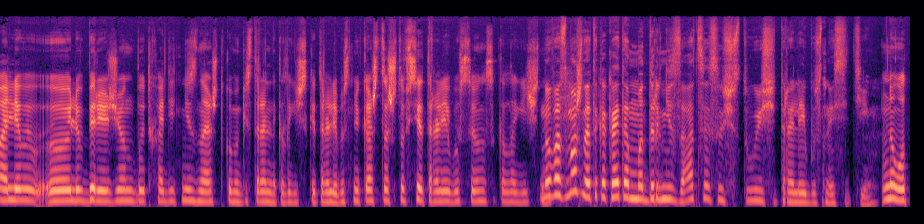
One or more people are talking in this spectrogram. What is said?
по э, левобережью он будет ходить. Не знаю, что такое магистральный экологический троллейбус. Мне кажется, что все троллейбусы у нас экологичные. Ну, возможно, это какая-то модернизация существующей троллейбусной сети. Ну, вот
